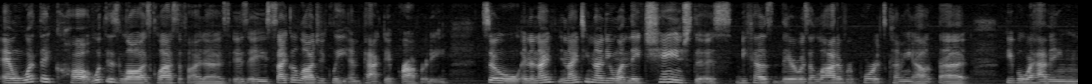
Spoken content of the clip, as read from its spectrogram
And what they call what this law is classified as is a psychologically impacted property. So in, the, in 1991, they changed this because there was a lot of reports coming out that people were having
